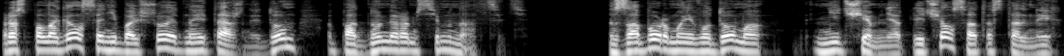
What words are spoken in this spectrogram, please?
располагался небольшой одноэтажный дом под номером 17. Забор моего дома ничем не отличался от остальных.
